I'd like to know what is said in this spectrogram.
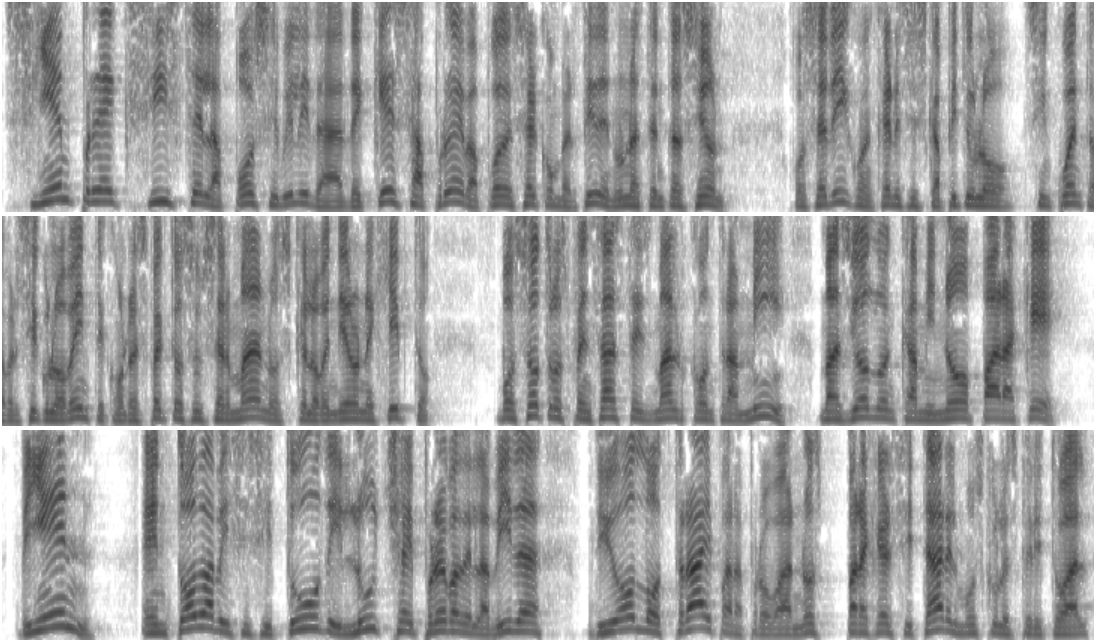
siempre existe la posibilidad de que esa prueba puede ser convertida en una tentación. José dijo en Génesis capítulo 50, versículo 20, con respecto a sus hermanos que lo vendieron a Egipto, vosotros pensasteis mal contra mí, mas Dios lo encaminó para qué? Bien. En toda vicisitud y lucha y prueba de la vida, Dios lo trae para probarnos, para ejercitar el músculo espiritual,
